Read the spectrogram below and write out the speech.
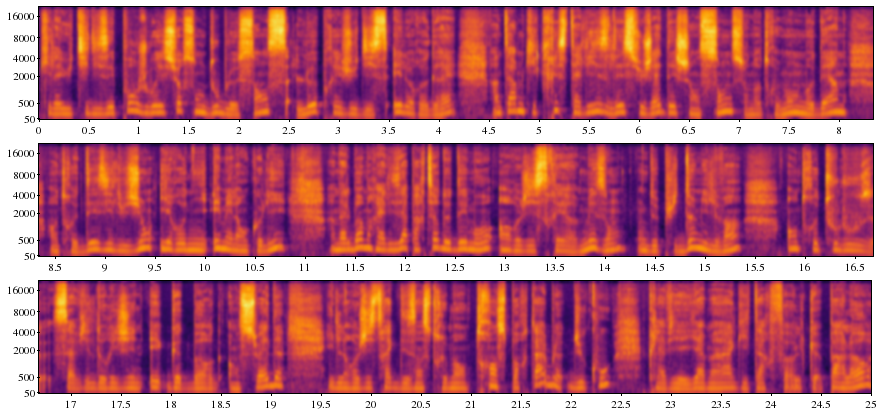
qu'il a utilisé pour jouer sur son double sens, le préjudice et le regret, un terme qui cristallise les sujets des chansons sur notre monde moderne entre désillusion, ironie et mélancolie. Un album réalisé à partir de démos enregistrées euh, maison depuis 2020 entre Toulouse, sa ville d'origine, et Göteborg en Suède il l'enregistrait avec des instruments transportables, du coup, clavier Yamaha, guitare folk, parlor,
